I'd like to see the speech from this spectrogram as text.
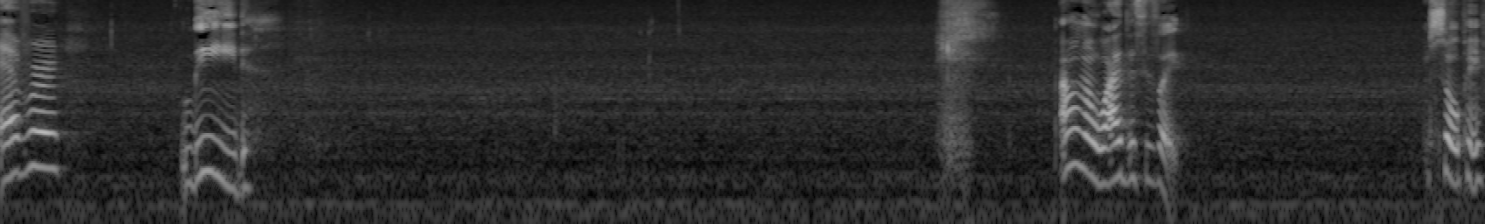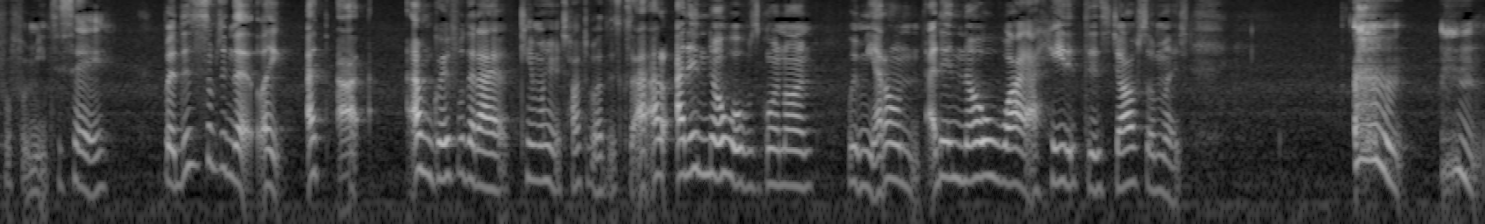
ever lead I don't know why this is like so painful for me to say, but this is something that like I I I'm grateful that I came on here and talked about this because I, I I didn't know what was going on with me. I don't I didn't know why I hated this job so much. and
